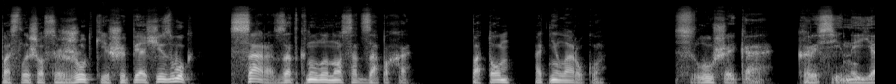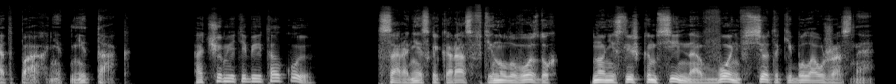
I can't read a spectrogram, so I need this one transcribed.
Послышался жуткий шипящий звук. Сара заткнула нос от запаха. Потом отняла руку. «Слушай-ка, крысиный яд пахнет не так». «О чем я тебе и толкую?» Сара несколько раз втянула воздух, но не слишком сильно, вонь все-таки была ужасная.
